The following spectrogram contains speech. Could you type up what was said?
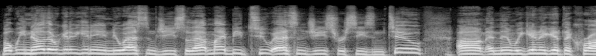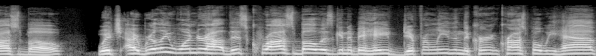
But we know that we're going to be getting a new SMG. So that might be two SMGs for season two. Um, and then we're going to get the crossbow. Which I really wonder how this crossbow is going to behave differently than the current crossbow we have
